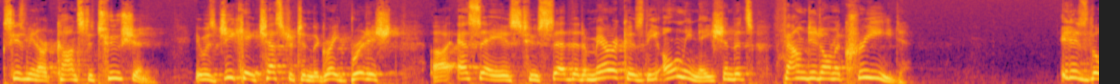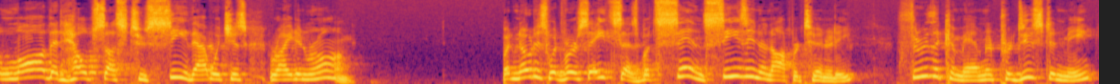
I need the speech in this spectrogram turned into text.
Excuse me, in our Constitution. It was G.K. Chesterton, the great British uh, essayist, who said that America is the only nation that's founded on a creed. It is the law that helps us to see that which is right and wrong. But notice what verse 8 says But sin, seizing an opportunity through the commandment, produced in me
